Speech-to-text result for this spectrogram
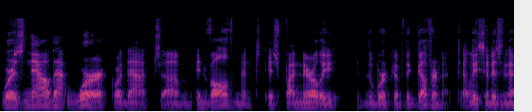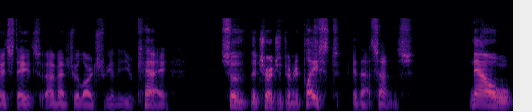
Whereas now that work or that um, involvement is primarily the work of the government at least it is in the united states i imagine to a large degree in the uk So the church has been replaced in that sense. Now,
